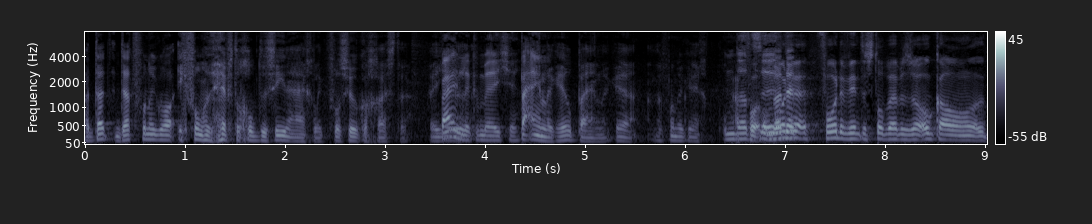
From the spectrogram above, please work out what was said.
Maar dat, dat vond ik wel. Ik vond het heftig om te zien eigenlijk voor zulke gasten. Weet je? Pijnlijk een beetje. Pijnlijk, heel pijnlijk. Ja, dat vond ik echt. Omdat, voor, eh, voor, de, voor de winterstop hebben ze ook al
